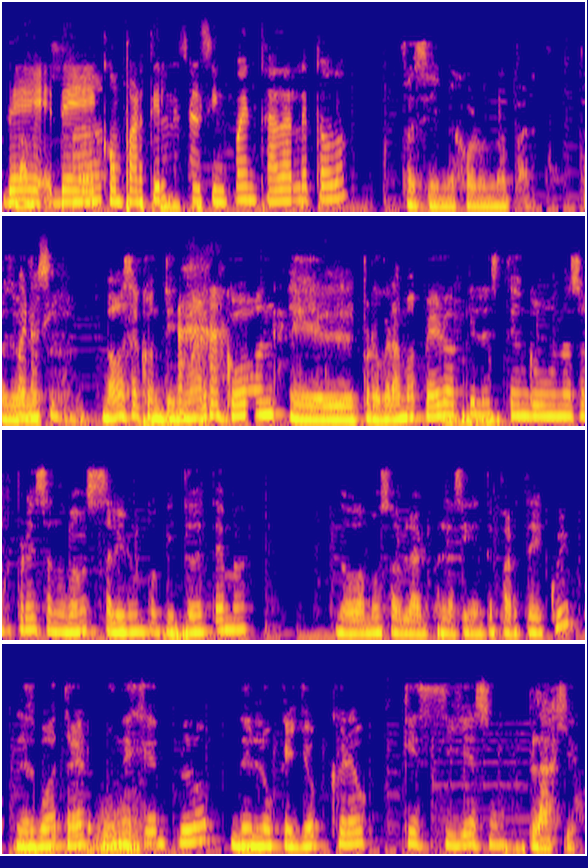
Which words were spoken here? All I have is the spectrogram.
De, vamos de a- compartirles el 50, darle todo. pues sí, mejor una parte. Pues Bueno, bueno, sí. vamos a continuar con el programa, pero aquí les tengo una sorpresa. Nos vamos a salir un poquito de tema. No vamos a hablar con la siguiente parte de Creep. Les voy a traer un ejemplo de lo que yo creo que sí es un plagio.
